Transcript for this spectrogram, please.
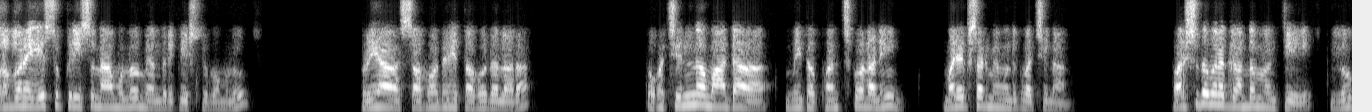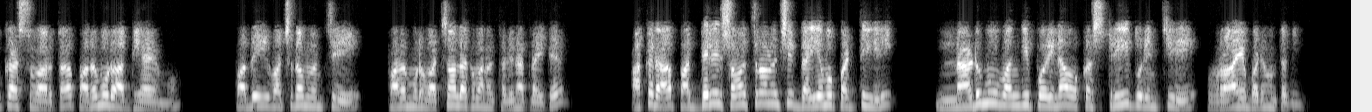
ప్రభున యేసుక్రీస్తు నాములో మీ అందరికీ శుభములు. ప్రియ సహోదరి సహోదరులారా ఒక చిన్న మాట మీతో పంచుకోవాలని మరొకసారి మీ ముందుకు వచ్చినాను. పరిశుద్ధమైన గ్రంథం నుంచి లూకాస్ వార్త పదమూడు అధ్యాయము పది వచనం నుంచి పదమూడు వచనాల దాకా మనం చదివినట్లయితే అక్కడ పద్దెనిమిది సంవత్సరాల నుంచి దయ్యము పట్టి నడుము వంగిపోయిన ఒక స్త్రీ గురించి వ్రాయబడి ఉంటుంది.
